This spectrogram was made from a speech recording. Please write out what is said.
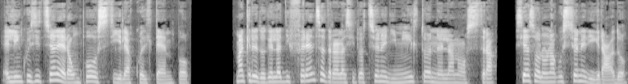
e l'Inquisizione era un po' ostile a quel tempo. Ma credo che la differenza tra la situazione di Milton e la nostra sia solo una questione di grado.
